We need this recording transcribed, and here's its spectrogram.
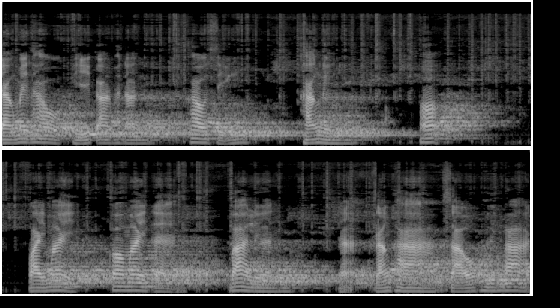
ยังไม่เท่าผีการพนันเข้าสิงครั้งหนึ่ง เพราะไฟไหม้ก็ไหม้แต่บ้านเรือนนะหลังคาเสาพื้นบ้าน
